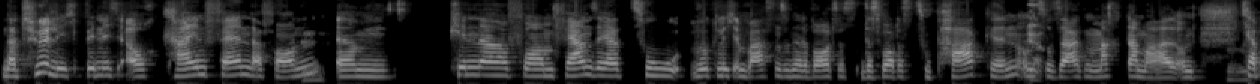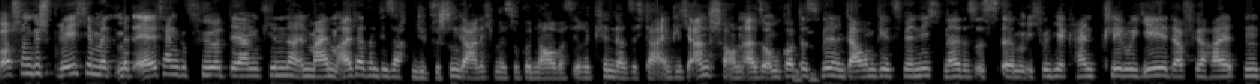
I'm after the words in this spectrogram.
natürlich bin ich auch kein Fan davon, mhm. ähm, Kinder vorm Fernseher zu wirklich im wahrsten Sinne des Wortes, des Wortes zu parken und ja. zu sagen, mach da mal. Und mhm. ich habe auch schon Gespräche mit, mit Eltern geführt, deren Kinder in meinem Alter sind, die sagten, die wissen gar nicht mehr so genau, was ihre Kinder sich da eigentlich anschauen. Also um mhm. Gottes Willen, darum geht's mir nicht. Ne? Das ist, ähm, ich will hier kein Plädoyer dafür halten,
